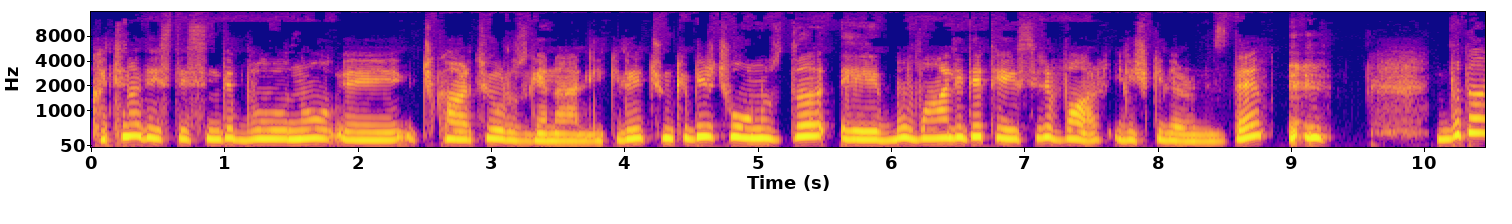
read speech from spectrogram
Katina destesinde bunu, eee, çıkartıyoruz genellikle. Çünkü birçoğunuzda, eee, bu valide tesiri var ilişkilerinizde. Bu da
